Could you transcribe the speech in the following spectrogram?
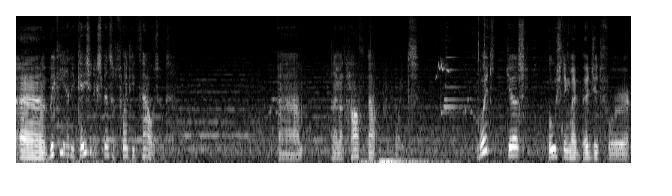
Uh, weekly education expense of 20,000. Um, and I'm at half that point. Would just boosting my budget for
